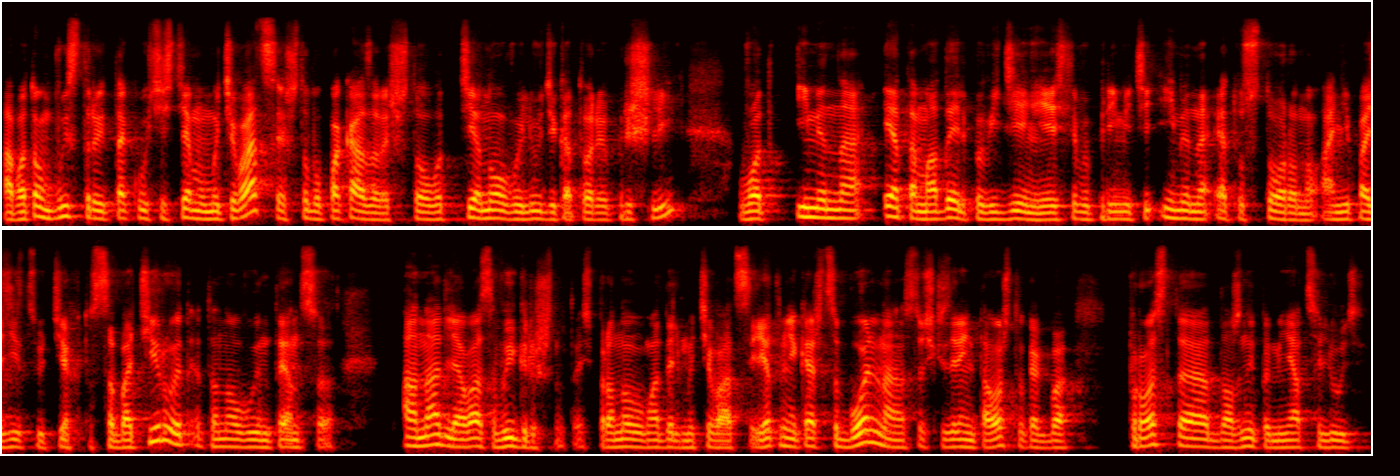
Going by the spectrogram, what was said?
а потом выстроить такую систему мотивации, чтобы показывать, что вот те новые люди, которые пришли, вот именно эта модель поведения, если вы примете именно эту сторону, а не позицию тех, кто саботирует эту новую интенцию, она для вас выигрышна, то есть про новую модель мотивации. И это, мне кажется, больно с точки зрения того, что как бы просто должны поменяться люди.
